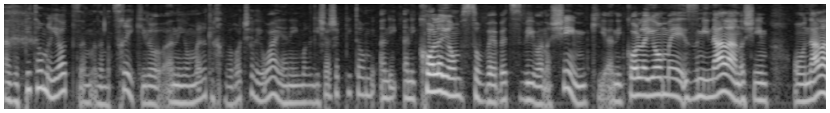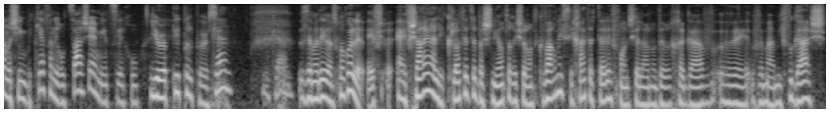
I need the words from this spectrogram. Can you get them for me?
אז פתאום להיות, זה, זה מצחיק, כאילו, אני אומרת לחברות שלי, וואי, אני מרגישה שפתאום, אני, אני כל היום סובבת סביב אנשים, כי אני כל היום אה, זמינה לאנשים, או עונה לאנשים בכיף, אני רוצה שהם יצליחו. You're a people person. כן, כן. זה מדהים, אז קודם כל, אפ- אפשר היה לקלוט את זה בשניות הראשונות, כבר משיחת הטלפון שלנו, דרך אגב, ו- ומהמפגש.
